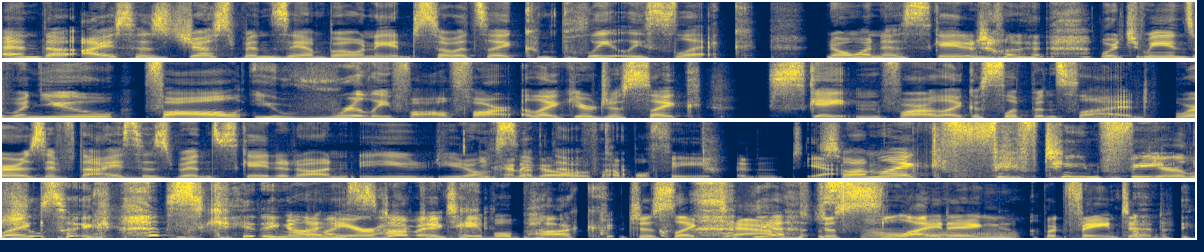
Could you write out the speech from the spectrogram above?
and the ice has just been zambonied. So it's like completely slick. No one has skated on it, which means when you fall, you really fall far. Like you're just like skating far, like a slip and slide. Whereas if the ice has been skated on, you you don't Mm. You kind of slip go that a far. couple feet, and yeah. So I'm like 15 feet. You're like- just like skating on my air hockey table puck, just like tap, Yes. just sliding, but fainted.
